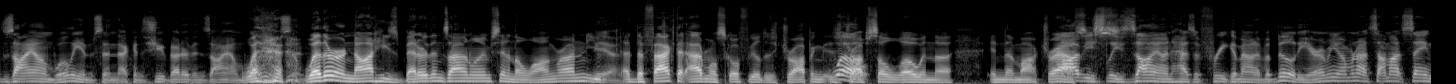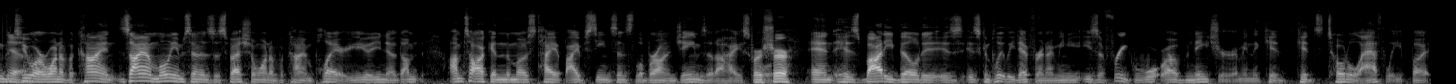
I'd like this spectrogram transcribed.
Zion Williamson that can shoot better than Zion whether Williamson. whether or not he's better than Zion Williamson in the long run, you, Yeah. uh, the fact that Admiral Schofield is dropping is Well- dropped so low in the in the mock drafts. Obviously, Zion has a freak amount of ability here. I mean, I'm not. I'm not saying the Yeah. two are one of a kind. Zion Williamson is a special one of a kind player. You, you know, I'm I'm talking the most hype I've seen since LeBron James at a high school. For sure. And his body build is is completely different. I mean, he's a freak of nature. I mean, the kid kid's total athlete. But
